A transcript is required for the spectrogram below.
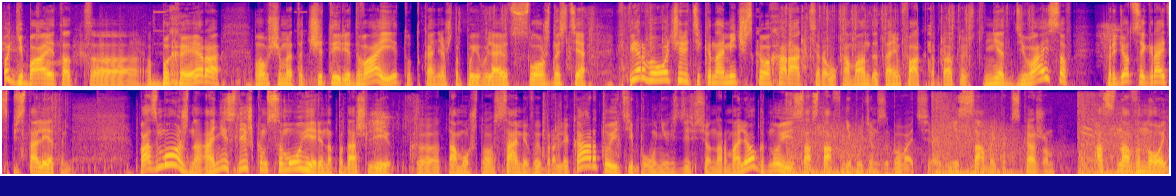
погибает от э, БХРа. В общем, это 4-2. И тут, конечно, появляются сложности. В первую очередь экономического характера у команды Time Factor. Да? То есть нет девайсов, придется играть с пистолетами. Возможно, они слишком самоуверенно подошли к тому, что сами выбрали карту, и типа у них здесь все нормалек. Ну и состав, не будем забывать, не самый, так скажем, основной.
